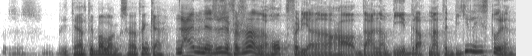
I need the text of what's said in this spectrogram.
blir det ikke helt i balanse, tenker jeg. Nei, men jeg syns først og fremst den er hot fordi han har, bidratt med til bilhistorien.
